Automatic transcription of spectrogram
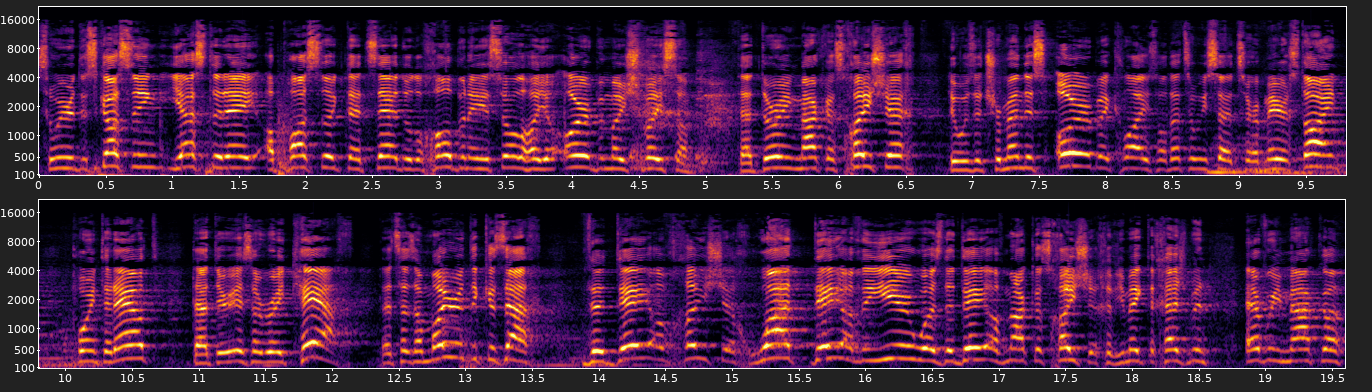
So we were discussing yesterday a pasuk that said that during Makas Chayshech there was a tremendous or by. That's what we said. Sir Meir Stein pointed out that there is a Rokeach that says a de. The day of Chayshech. What day of the year was the day of Makas Chayshech? If you make the cheshbon, every Makkah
